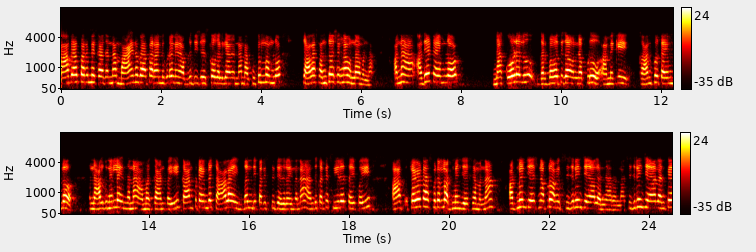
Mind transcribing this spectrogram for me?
నా వ్యాపారమే కాదన్నా మా ఆయన వ్యాపారాన్ని కూడా నేను అభివృద్ధి చేసుకోగలిగానన్నా నా కుటుంబంలో చాలా సంతోషంగా ఉన్నామన్నా. అన్న అదే టైంలో నా కోడలు గర్భవతిగా ఉన్నప్పుడు ఆమెకి కాన్పు టైంలో నాలుగు నెలలు అయిందన్న ఆమె కాన్పోయి కాన్పు టైంలో చాలా ఇబ్బంది పరిస్థితి ఎదురైందన్న. అందుకంటే సీరియస్ అయిపోయి ప్రైవేట్ హాస్పిటల్లో అడ్మిట్ చేసామన్నా అడ్మిట్ చేసినప్పుడు ఆమెకు సిజరింగ్ చేయాలన్నారన్న. సిజరింగ్ చేయాలంటే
